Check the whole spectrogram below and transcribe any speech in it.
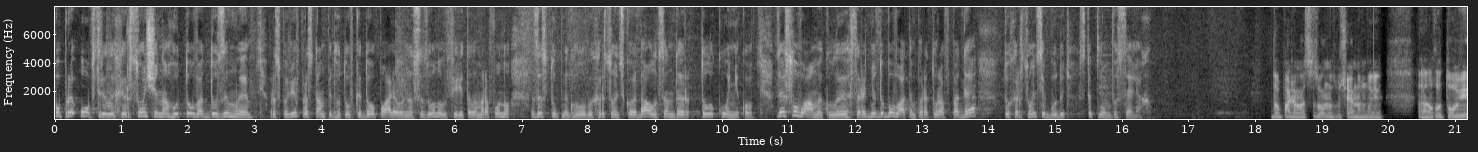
Попри обстріли, Херсонщина готова до зими, розповів про стан підготовки до опалювального сезону в ефірі телемарафону заступник голови Херсонської ОДА Олександр Толоконніков. За словами, коли середньодобова температура впаде, то херсонці будуть з теплом в оселях. До опалювального сезону, звичайно, ми е, готові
